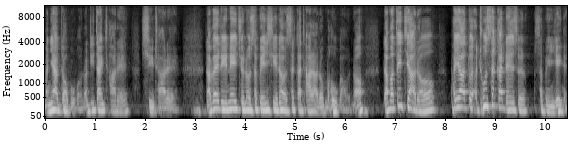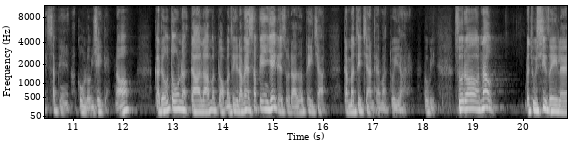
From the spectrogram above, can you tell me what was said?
မညတ်တော့ဘူးပေါ့နော်ဒီတိုင်းထားတယ်ရှည်ထားတယ်ဒါပေမဲ့ဒီနေ့ကျွန်တော်စပင်ရှည်တော့ဆက်ကတ်ထားတာတော့မဟုတ်ပါဘူးနော်ဒါမသိကြတော့ဖယားအတွက်အထူးဆက်ကတ်တယ်ဆိုစပင်ရိတ်တယ်စပင်အကုန်လုံးရိတ်တယ်နော်ကတုံးတုံးဒါလားမတော့မသိဒါပေမဲ့စပင်ရိတ်တယ်ဆိုတာတော့သိကြဓမ္မတိကျမ်းထဲမှာတွေ့ရတယ်ဟုတ်ပြီဆိုတော့နောက်ဘယ်သူရှိသေးလဲ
